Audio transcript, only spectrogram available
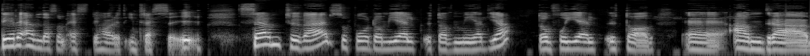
Det är det enda som SD har ett intresse i. Sen tyvärr så får de hjälp utav media. De får hjälp utav eh, andra,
